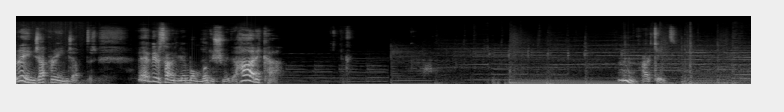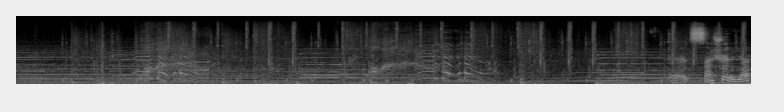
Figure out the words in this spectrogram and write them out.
Range up, range up'tır. Ve bir tane bile bomba düşmedi. Harika. Hmm, arcade. Evet sen şöyle gel.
